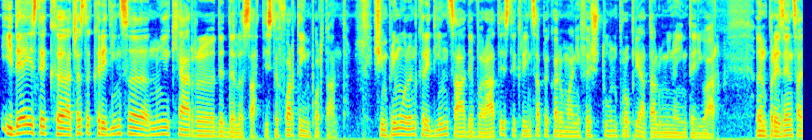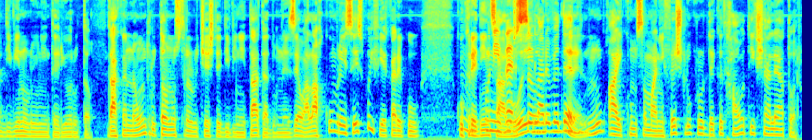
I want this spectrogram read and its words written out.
Ideea este că această credință nu e chiar uh, de delăsat, este foarte importantă. Și în primul rând, credința adevărată este credința pe care o manifesti tu în propria ta lumină interioară, în prezența divinului în interiorul tău. Dacă înăuntru tău nu strălucește divinitatea, Dumnezeu, Allah, cum vrei să-i spui fiecare cu, cu mm, credința Universul. lui, la revedere. Mm-hmm. Nu ai cum să manifesti lucruri decât haotic și aleator.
